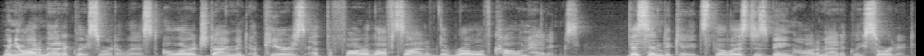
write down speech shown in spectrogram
When you automatically sort a list, a large diamond appears at the far left side of the row of column headings. This indicates the list is being automatically sorted.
